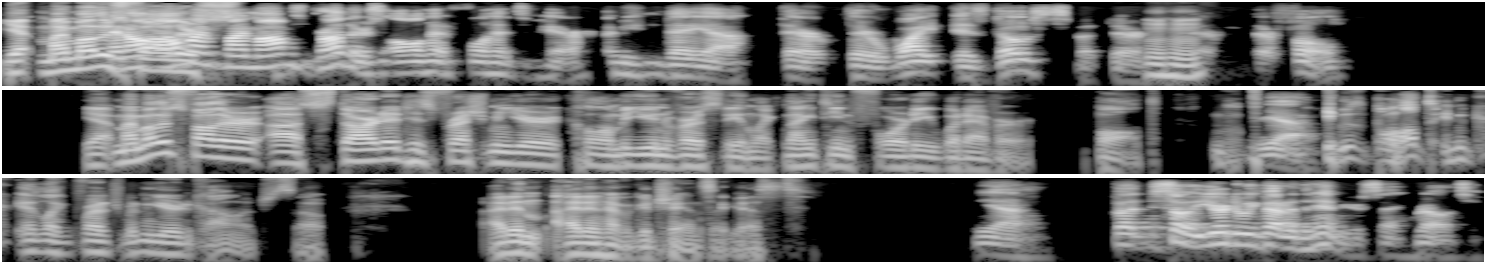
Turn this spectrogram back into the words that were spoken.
Yeah, my mother's and all, all my, my mom's brothers all have full heads of hair. I mean, they uh they're they're white as ghosts, but they're Mhm. they're, they're full. Yeah, my mother's father uh, started his freshman year at Columbia University in like 1940, whatever, bald. Yeah. He was bald in, in like freshman year in college, so I didn't I didn't have a good chance, I guess. Yeah. But so you're doing better than him, you're saying, relative.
